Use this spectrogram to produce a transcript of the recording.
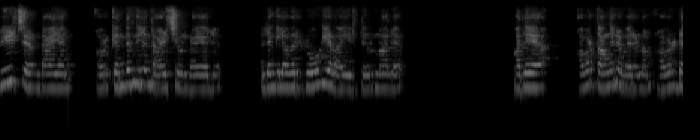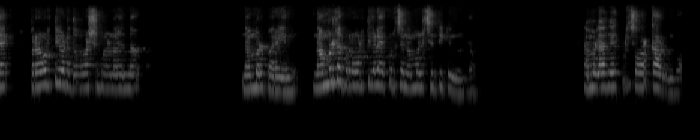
വീഴ്ച ഉണ്ടായാൽ അവർക്ക് എന്തെങ്കിലും താഴ്ച ഉണ്ടായാൽ അല്ലെങ്കിൽ അവർ രോഗികളായി തീർന്നാൽ അതെ അവർക്ക് അങ്ങനെ വരണം. അവരുടെ പ്രവൃത്തിയുടെ ദോഷമാണ് എന്ന് നമ്മൾ പറയുന്നു. നമ്മളുടെ പ്രവൃത്തികളെ കുറിച്ച് നമ്മൾ ചിന്തിക്കുന്നുണ്ടോ? നമ്മൾ അതേക്കുറിച്ച് ഓർക്കാറുണ്ടോ?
